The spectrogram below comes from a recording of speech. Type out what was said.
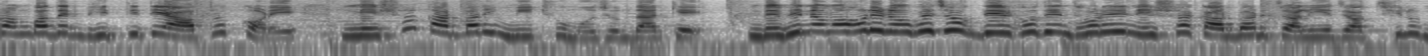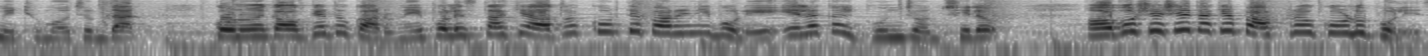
সংবাদের ভিত্তিতে আটক করে নেশা কারবারি মিঠু মজুমদারকে। বিভিন্ন মহলের অভিযোগ দীর্ঘদিন ধরে নেশা কারবার চালিয়ে যাচ্ছিল মিঠু মজুমদার। কোনো এক অজ্ঞাত কারণে পুলিশ তাকে আটক করতে পারেনি বলে এলাকায় গুঞ্জন ছিল। অবশেষে তাকে পাকড়াও করল পুলিশ।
